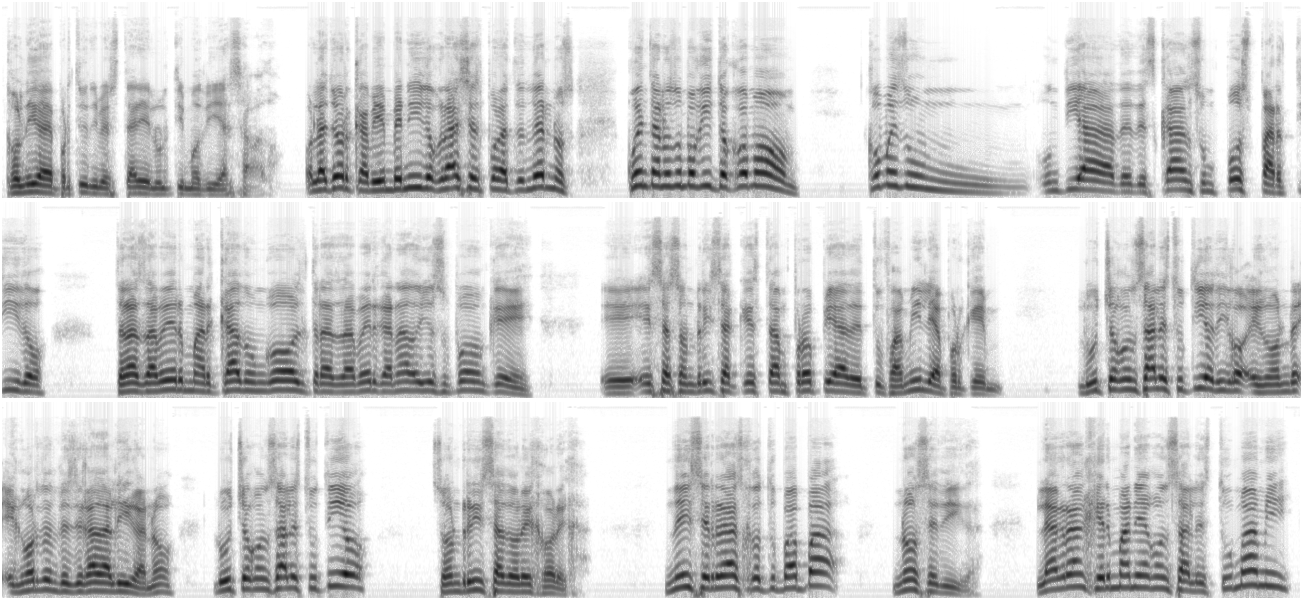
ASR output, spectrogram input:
con Liga Deportiva Universitaria el último día sábado. Hola Yorca, bienvenido, gracias por atendernos. Cuéntanos un poquito cómo, cómo es un, un día de descanso, un post partido, tras haber marcado un gol, tras haber ganado. Yo supongo que eh, esa sonrisa que es tan propia de tu familia, porque Lucho González, tu tío, digo, en, en orden de llegada a Liga, ¿no? Lucho González, tu tío, sonrisa de oreja a oreja. Ney Rasco, tu papá, no se diga. La gran Germania González, tu mami,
